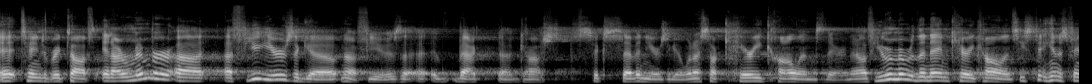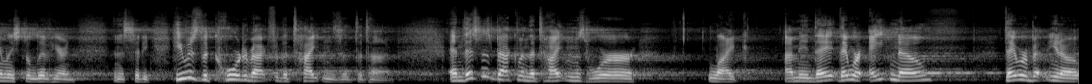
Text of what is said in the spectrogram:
It changed to Brick Tops. And I remember uh, a few years ago, not a few, it was uh, back, uh, gosh, six, seven years ago, when I saw Kerry Collins there. Now, if you remember the name Kerry Collins, he, st- he and his family still live here in, in the city. He was the quarterback for the Titans at the time. And this is back when the Titans were like, I mean, they, they were 8 0. They were, you know,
